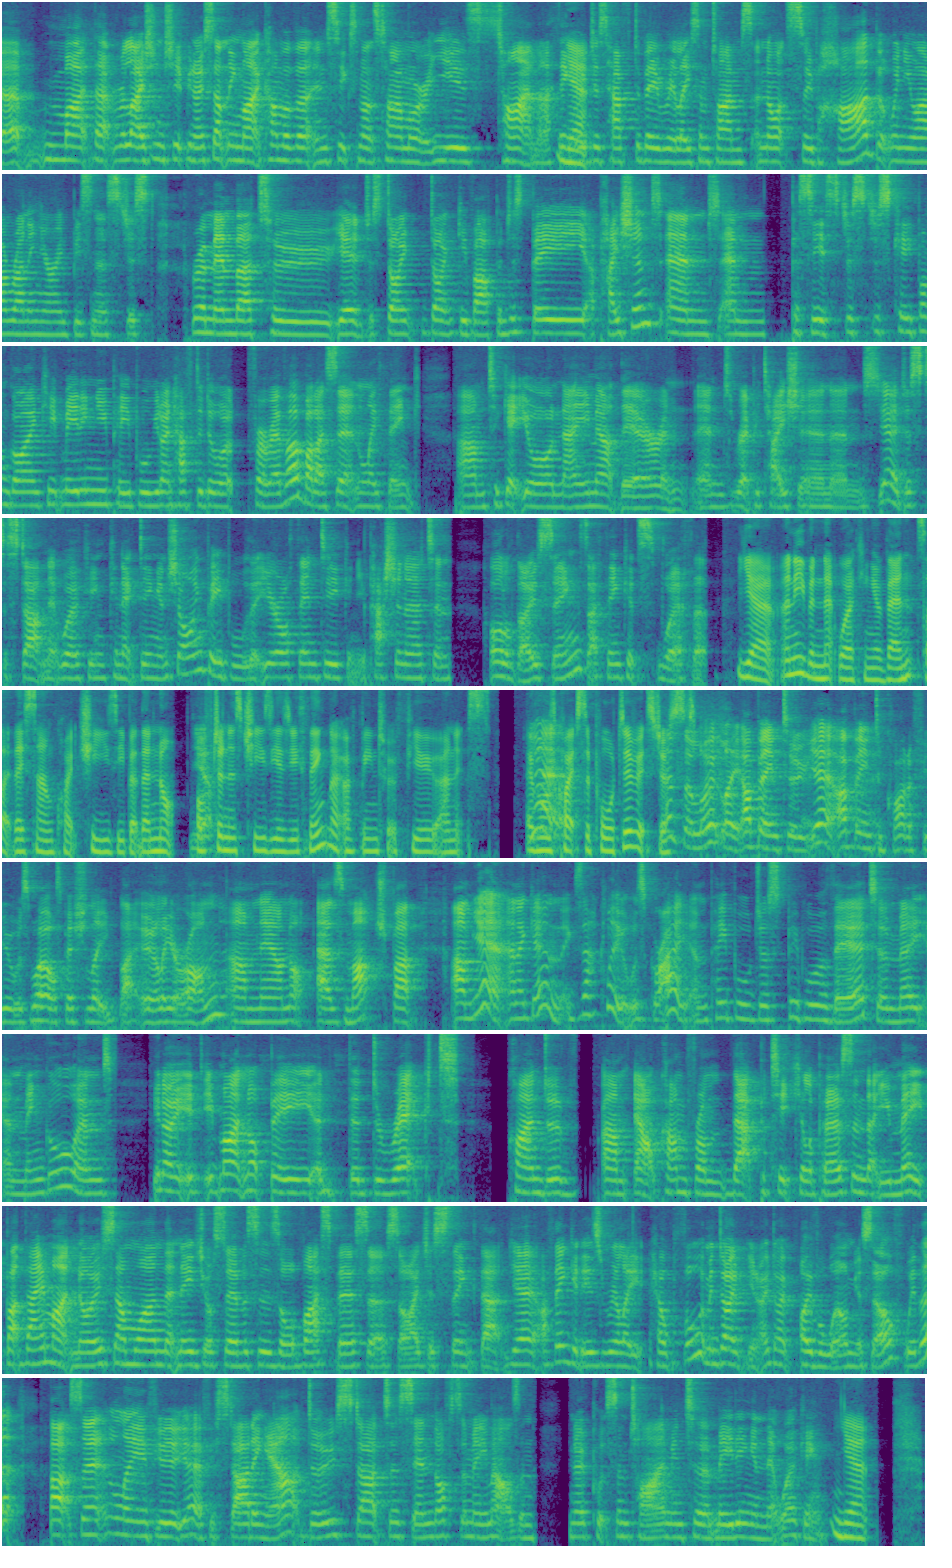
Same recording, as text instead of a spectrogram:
uh, might that relationship, you know, something might come of it in six months' time or a year's time. And I think Yeah. we just have to be really sometimes. not super hard, but when you are running your own business, just remember to yeah, just don't don't give up and just be a patient and and persist. Just just keep on going, keep meeting new people. You don't have to do it forever, but I certainly think um, to get your name out there and and reputation and yeah, just to start networking, connecting, and showing people that you're authentic and you're passionate and all of those things. I think it's worth it. Yeah, and even networking events, like they sound quite cheesy, but they're not Yep. often as cheesy as you think. Like I've been to a few and it's everyone's Yeah. quite supportive. It's just Absolutely, I've been to yeah, I've been to quite a few as well, especially like earlier on. Um, now not as much, but um, yeah, and again, exactly, it was great, and people just people were there to meet and mingle, and you know, it, it might not be a, the direct kind of um, outcome from that particular person that you meet, but they might know someone that needs your services or vice versa. So I just think that, yeah, I think it is really helpful. I mean, don't, you know, don't overwhelm yourself with it. But certainly if you're, yeah, if you're starting out, do start to send off some emails and, you know, put some time into meeting and networking. yeah.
